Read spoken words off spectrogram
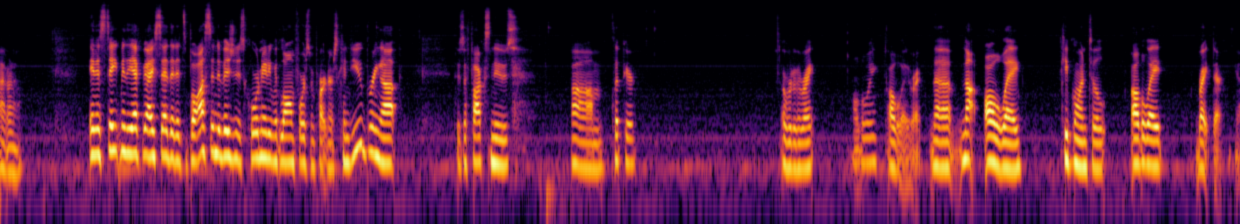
I don't know. In a statement, the FBI said that its Boston division is coordinating with law enforcement partners. Can you bring up? There's a Fox News um, clip here. Over to the right, all the way. all the way to the right. Uh, not all the way. Keep going to all the way, right there. Yeah.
